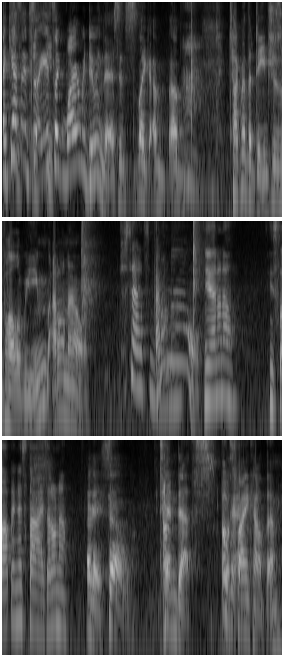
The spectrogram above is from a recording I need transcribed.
I guess it's like, it's like why are we doing this? It's like a, a talking about the dangers of Halloween. I don't know. Just add some I don't drama. know. Yeah, I don't know. He's slapping his thighs. I don't know. Okay, so ten oh. deaths. Let's Oh. Okay. try and count them.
